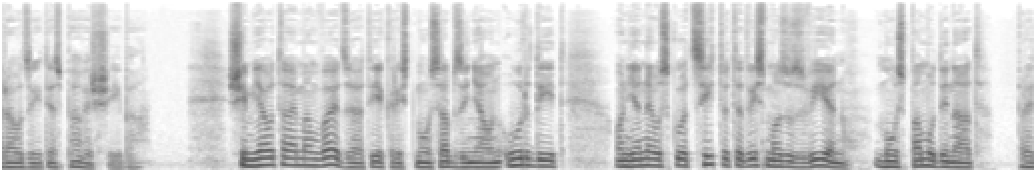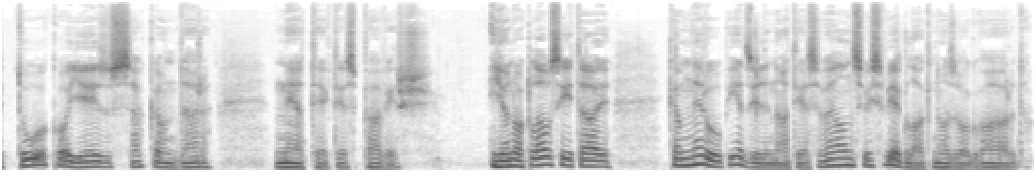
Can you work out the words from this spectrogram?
raudzīties paviršībā. Šim jautājumam vajadzētu iekrist mūsu apziņā un urdīt, un ja ne uz ko citu, tad vismaz uz vienu mūs pamudināt pret to, ko Jēzus saka un dara, neattiekties pavirši. Jo no klausītāja, kam nerūp iedziļināties, vēlns visvieglāk nozog vārdu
